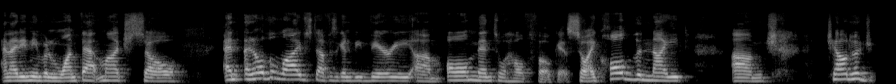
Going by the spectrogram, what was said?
and I didn't even want that much. So and, and all the live stuff is going to be very um, all mental health focused. So I called the night um, childhood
